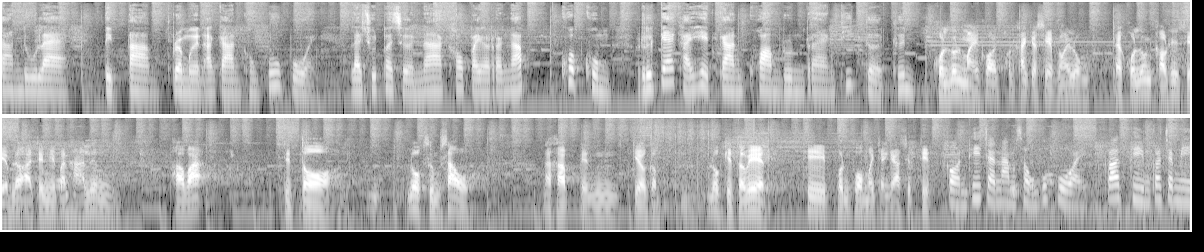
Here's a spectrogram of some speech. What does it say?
การดูแล ติดตามประเมินอาการของผู้ป่วย และชุดเผชิญหน้าเข้าไประงับ ควบคุม หรือแก้ไขเหตุการณ์ความรุนแรงที่เกิดขึ้น คนรุ่นใหม่ก็ค่อนข้างจะเสพน้อยลง แต่คนรุ่นเก่าที่เสพแล้วอาจจะมีปัญหาเรื่องภาวะติดต่อโรคซึมเศร้านะครับเป็นเกี่ยวกับโรคจิตเวช ที่ผลพวงมาจากยาเสพติด ก่อนที่จะนำส่งผู้ป่วย ก็ทีมก็จะมี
